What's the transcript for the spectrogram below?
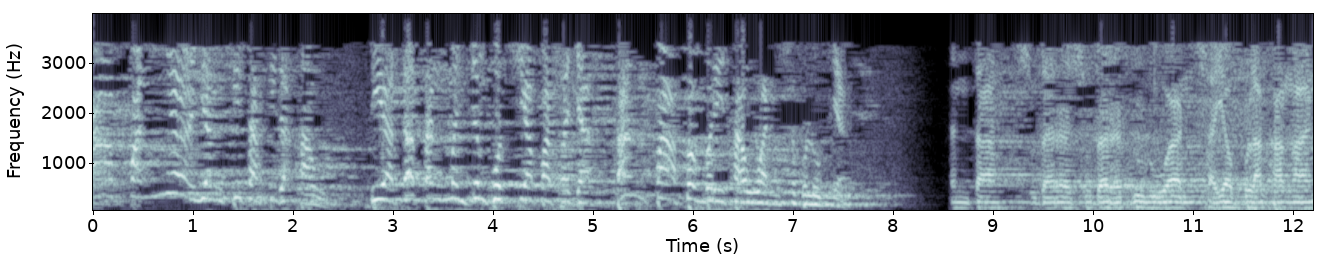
Kapannya yang kita tidak tahu. Dia datang menjemput siapa saja tanpa pemberitahuan sebelumnya. Entah saudara-saudara duluan, saya belakangan.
